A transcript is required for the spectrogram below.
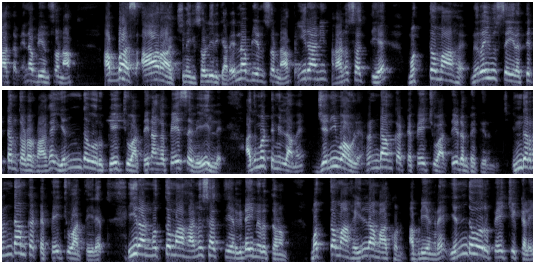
பார்த்தோம். என்ன அப்படின்னு சொன்னா அப்பாஸ் ஆராய்ச்சி இன்னைக்கு சொல்லியிருக்காரு. என்ன அப்படின்னு சொன்னா ஈரானின் அணுசக்தியை மொத்தமாக நிறைவு செய்யற திட்டம் தொடர்பாக எந்த ஒரு பேச்சுவார்த்தை நாங்க பேசவே இல்லை. அது மட்டும் இல்லாம ஜெனீவாவுல இரண்டாம் கட்ட பேச்சுவார்த்தை இடம்பெற்றிருந்துச்சு. இந்த இரண்டாம் கட்ட பேச்சுவார்த்தையில ஈரான் மொத்தமாக அணுசக்தியை இடைநிறுத்தணும் மொத்தமாக இல்லாமாக்கணும் அப்படிங்கிற எந்த ஒரு பேச்சுக்களை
